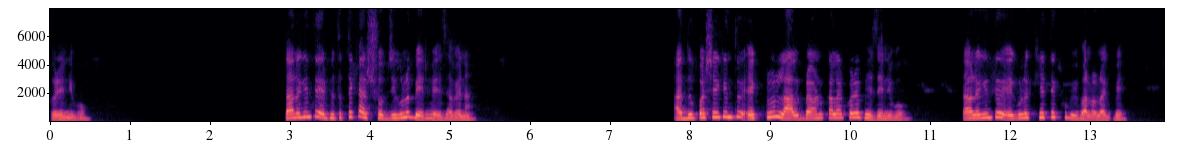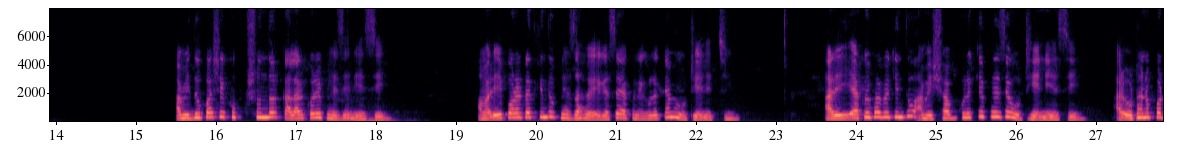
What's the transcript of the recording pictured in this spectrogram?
করে নিব। তাহলে কিন্তু এর ভিতর থেকে আর সবজিগুলো বের হয়ে যাবে না। আর দুপাশে কিন্তু একটু লাল ব্রাউন কালার করে ভেজে নিব। তাহলে কিন্তু এগুলো খেতে খুবই ভালো লাগবে। আমি দুপাশে খুব সুন্দর কালার করে ভেজে নিয়েছি। আমার এই পরোটা কিন্তু ভেজা হয়ে গেছে, এখন এগুলোকে আমি উঠিয়ে নিচ্ছি। আর এই একইভাবে কিন্তু আমি সবগুলোকে ভেজে উঠিয়ে নিয়েছি। আর ওঠানোর পর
